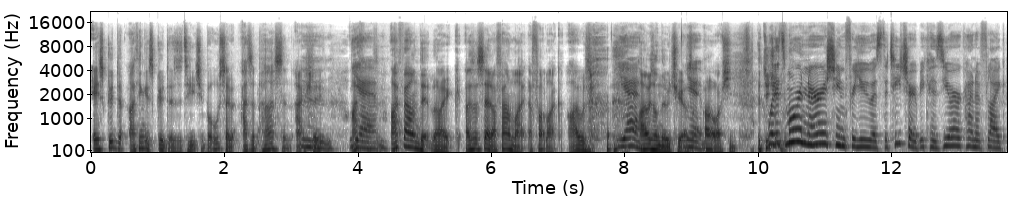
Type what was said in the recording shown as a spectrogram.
It's good. I think it's good as a teacher, but also as a person. Actually, mm, I- Yeah. I found it like, as I said, I found like I felt like I was, Yeah. I was on the retreat. I was Yeah. like, oh, I should. Did well, you, it's more nourishing for you as the teacher because you're kind of like,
